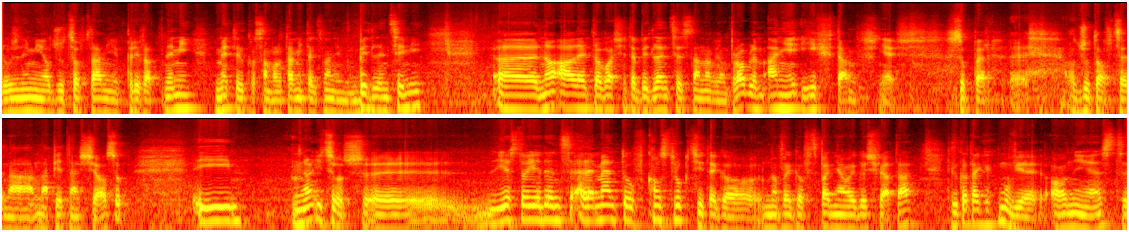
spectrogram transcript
różnymi odrzutowcami prywatnymi, my tylko samolotami tak zwanymi bydlęcymi. E, No ale to właśnie te bydlęce stanowią problem, a nie ich tam, nie, super e, odrzutowce na, na 15 osób. I No i cóż, y, jest to jeden z elementów konstrukcji tego nowego, wspaniałego świata. Tylko tak jak mówię, on jest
